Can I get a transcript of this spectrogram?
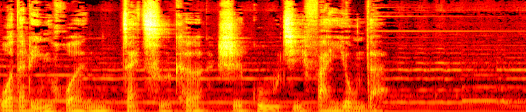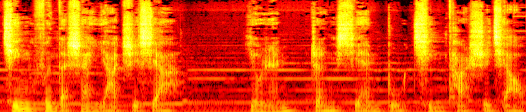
我的灵魂在此刻是孤寂繁庸的。清风的山崖之下，有人正闲步轻踏石桥，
